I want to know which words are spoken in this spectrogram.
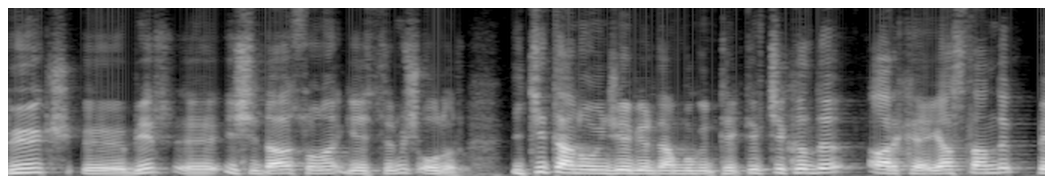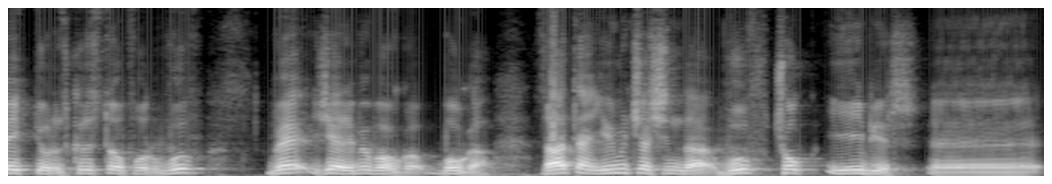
büyük e, bir e, işi daha sona geçtirmiş olur. İki tane oyuncuya birden bugün teklif çıkıldı. Arkaya yaslandık. Bekliyoruz Christopher Wolff ve Jeremy Boga. Zaten 23 yaşında Wolf çok iyi bir e,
